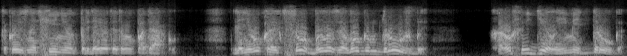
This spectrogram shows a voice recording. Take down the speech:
«какое значение он придает этому подарку. Для него кольцо было залогом дружбы. Хорошее дело иметь друга.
